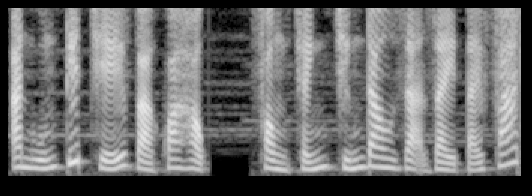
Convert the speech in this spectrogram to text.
ăn uống tiết chế và khoa học, phòng tránh chứng đau dạ dày tái phát.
